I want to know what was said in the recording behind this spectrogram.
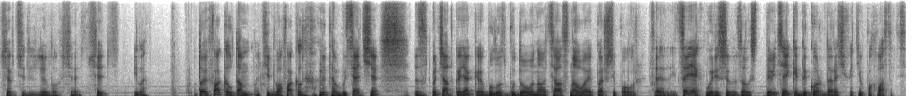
все вціліло, все, все ціле. Той факел, там, ці два факели, вони там висять ще з початку, як було збудована оця основа і перший поверх. Це, і це я вирішив залишити. Дивіться, який декор, до речі, хотів похвастатися.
